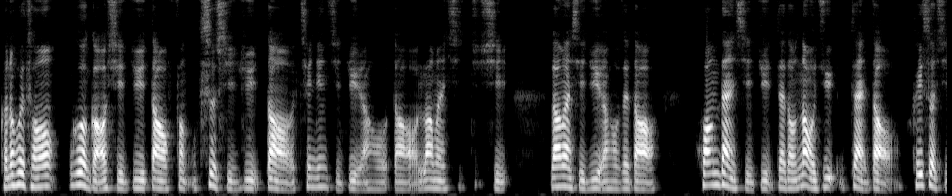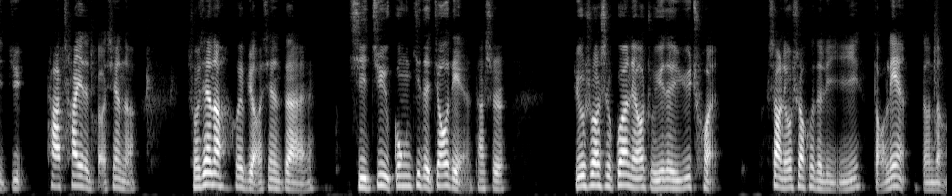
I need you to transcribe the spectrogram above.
可能会从恶搞喜剧到讽刺喜剧，到情景喜剧，然后到浪漫喜剧、喜浪漫喜剧，然后再到荒诞喜剧，再到闹剧，再到黑色喜剧。它差异的表现呢，首先呢会表现在喜剧攻击的焦点，它是，比如说是官僚主义的愚蠢、上流社会的礼仪、早恋等等。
